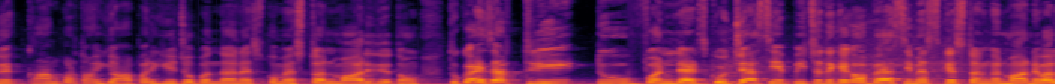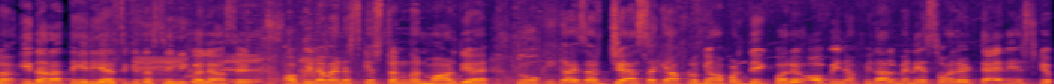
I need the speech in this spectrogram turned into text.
तो एक काम करता हूँ, यहाँ पर ये जो बंदा ना, इसको मैं स्टन मार ही देता हूँ। तो गाइज़ यार three two one let's go जैसे ये पीछे देखेगा, वैसे ही मैं इसके स्टन गन मारने वाला हूँ। इधर आते एरिया ऐसे किधर से निकल यहाँ से। अभी ना मैंने इसके स्टन गन मार दिया है। तो कि गाइज़ यार, जैसा कि आप लोग यहाँ पर देख पा रहे हो, अभी ना फ़िलहाल मैंने इस वाले टेरिस्ट के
